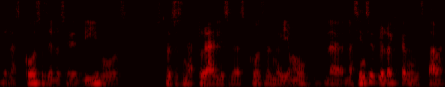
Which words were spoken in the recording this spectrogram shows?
de, las cosas, de los seres vivos, los procesos naturales, esas cosas me llamó, las ciencias biológicas me gustaban.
